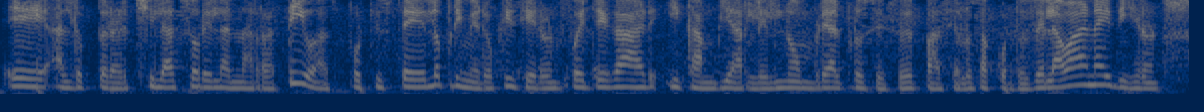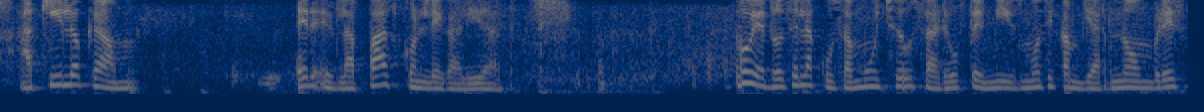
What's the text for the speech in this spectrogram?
eh, al doctor Archila sobre las narrativas, porque ustedes lo primero que hicieron fue llegar y cambiarle el nombre al proceso de paz y a los acuerdos de La Habana y dijeron, aquí lo que vamos a hacer es la paz con legalidad. Gobierno se le acusa mucho de usar eufemismos y cambiar nombres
